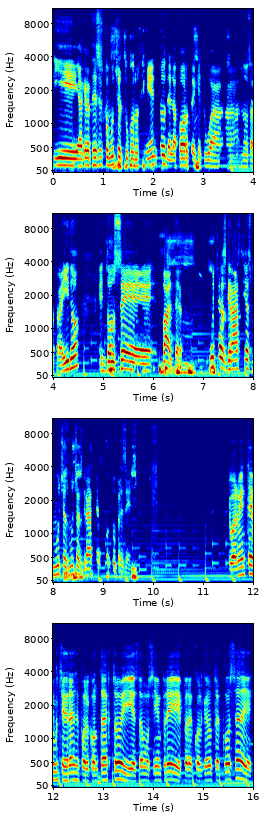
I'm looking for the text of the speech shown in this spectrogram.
y agradezco mucho tu conocimiento del aporte que tú a, a, nos ha traído. Entonces, Walter, muchas gracias, muchas, muchas gracias por tu presencia. Igualmente, muchas gracias por el contacto y estamos siempre para cualquier otra cosa. Eh,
